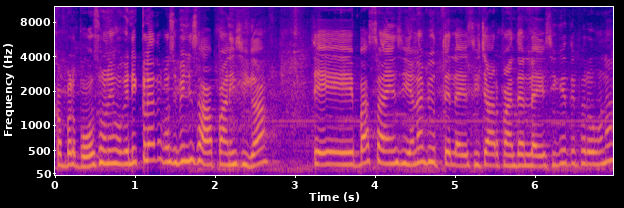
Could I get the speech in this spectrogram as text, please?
ਕੰਬਲ ਬਹੁਤ ਸੋਹਣੇ ਹੋ ਗਏ, ਨਿਕਲਿਆ ਤਾਂ ਕੁਝ ਵੀ ਨਹੀਂ ਸਾਫ਼ ਪਾਣੀ ਸੀਗਾ। ਤੇ ਬਸ ਆਏ ਸੀ ਨਾ ਵੀ ਉੱਤੇ ਲਏ ਸੀ, ਚਾਰ ਪੰਜ ਦਿਨ ਲਏ ਸੀਗੇ, ਤੇ ਫਿਰ ਉਹ ਨਾ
